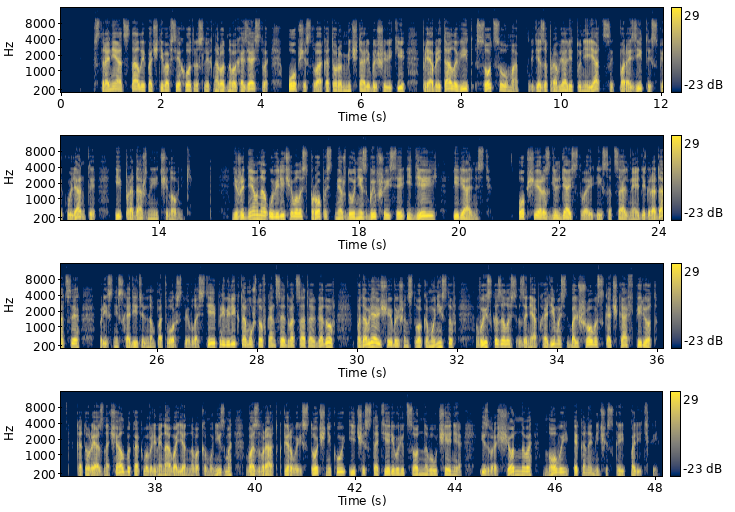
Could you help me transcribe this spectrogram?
В стране отсталой почти во всех отраслях народного хозяйства, общество, о котором мечтали большевики, приобретало вид социума, где заправляли тунеядцы, паразиты, спекулянты и продажные чиновники. Ежедневно увеличивалась пропасть между несбывшейся идеей и реальностью. Общее разгильдяйство и социальная деградация при снисходительном потворстве властей привели к тому, что в конце 20-х годов подавляющее большинство коммунистов высказалось за необходимость большого скачка вперед, который означал бы, как во времена военного коммунизма, возврат к первоисточнику и чистоте революционного учения, извращенного новой экономической политикой.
